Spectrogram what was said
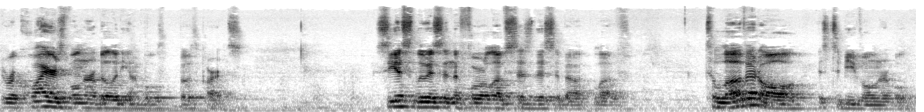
it requires vulnerability on both, both parts. C.S. Lewis in The Four Loves says this about love To love at all is to be vulnerable.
